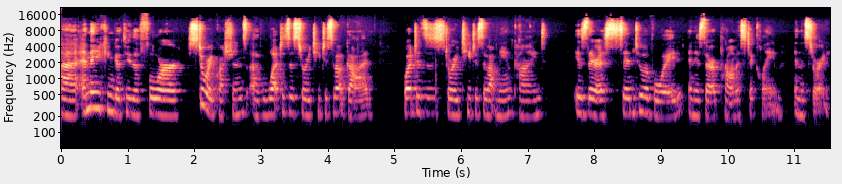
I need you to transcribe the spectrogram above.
Uh, and then you can go through the four story questions of what does the story teach us about God? What does the story teach us about mankind? Is there a sin to avoid? And is there a promise to claim in the story?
